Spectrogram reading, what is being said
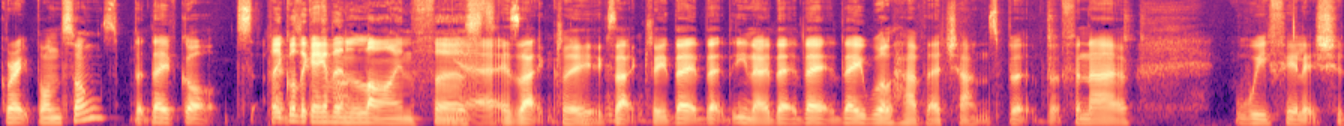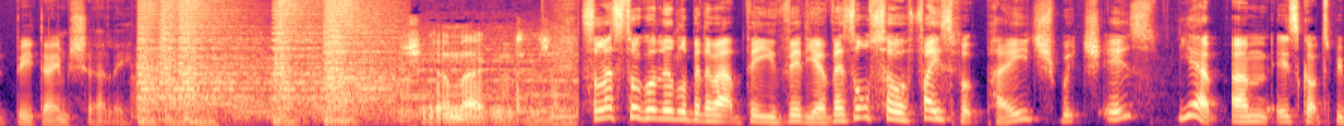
great Bond songs, but they've got They've got to get in line first. Yeah, exactly, exactly. They, they you know, they, they they will have their chance, but but for now, we feel it should be Dame Shirley. Sheer magnetism. So let's talk a little bit about the video. There's also a Facebook page, which is Yeah, um, it's got to be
